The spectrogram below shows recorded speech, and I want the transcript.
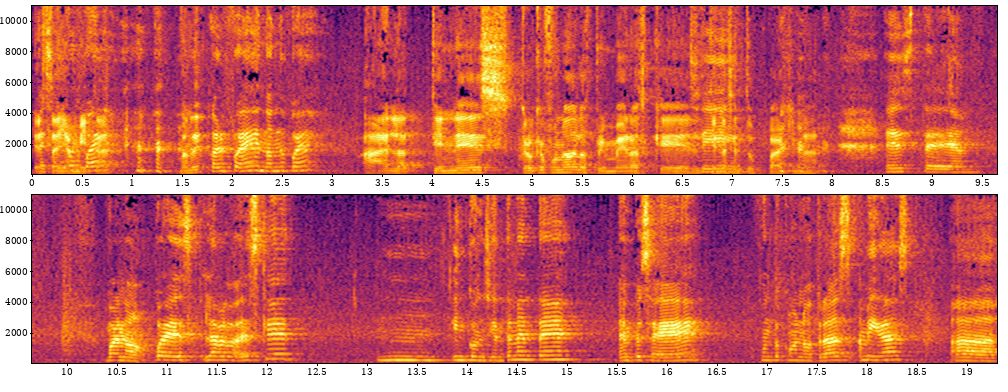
esta, llamita? Fue? ¿Cuál fue? ¿En dónde fue? Ah, la tienes, creo que fue una de las primeras que tienes en tu página. este, bueno, pues la verdad es que mm, inconscientemente empecé junto con otras amigas a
